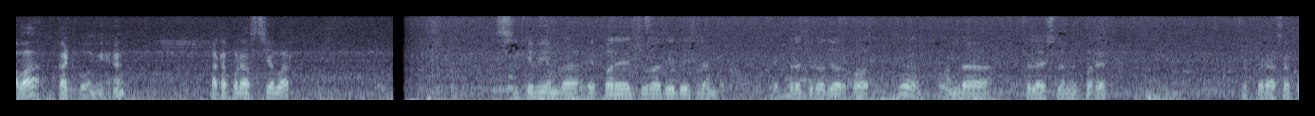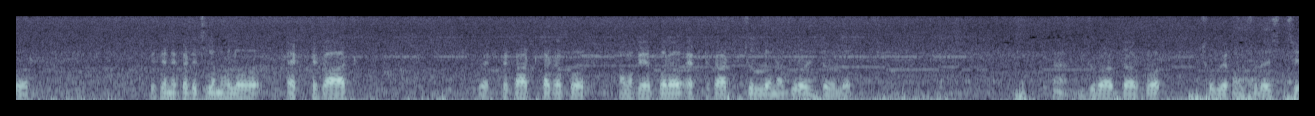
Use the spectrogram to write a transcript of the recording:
আবার কাটবো আমি হ্যাঁ? কাটার পরে আসছি আবার। সিকেবি আমরা এরপরে জোড়া দিয়ে দিয়েছিলাম। এরপরে জোড়া দেওয়ার পর আমরা চলে আসলাম এরপরে। এরপরে আসার পর এখানে কাটেছিলাম হলো এক টাকা আট। তো এক টাকা আট কাটার পর আমাকে এরপরেও এক টাকা আট চলল না, জোড়া দিতে হলো। হ্যাঁ জোড়া দেওয়ার পর ছবি এখন চলে এসছে।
